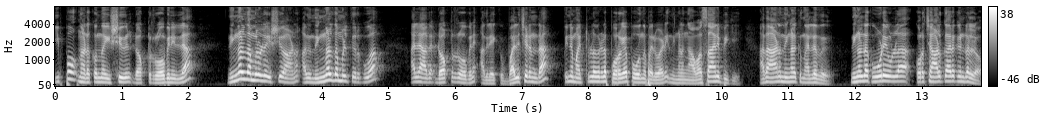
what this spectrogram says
ഇപ്പോൾ നടക്കുന്ന ഇഷ്യൂവിൽ ഡോക്ടർ റോബിനില്ല. നിങ്ങൾ തമ്മിലുള്ള ഇഷ്യൂ ആണ്. അത് നിങ്ങൾ തമ്മിൽ തീർക്കുക. അല്ലാതെ ഡോക്ടർ റോബിനെ അതിലേക്ക് വലിച്ചിടണ്ട. പിന്നെ മറ്റുള്ളവരുടെ പുറകെ പോകുന്ന പരിപാടി നിങ്ങളങ്ങ് അവസാനിപ്പിക്കുക അതാണ് നിങ്ങൾക്ക് നല്ലത്. നിങ്ങളുടെ കൂടെയുള്ള കുറച്ച് ആൾക്കാരൊക്കെ ഉണ്ടല്ലോ.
